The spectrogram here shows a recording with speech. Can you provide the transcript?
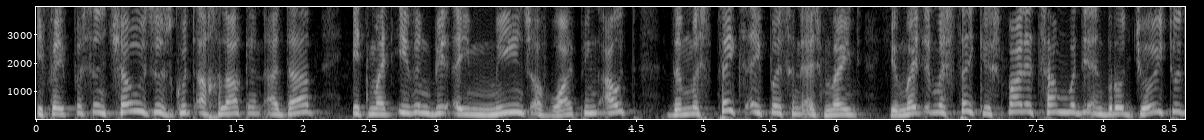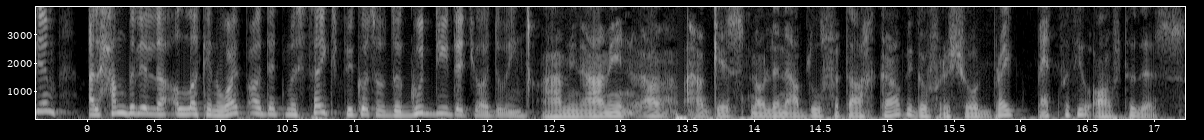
if a person chooses good akhlaq and adab, it might even be a means of wiping out the mistakes a person has made. You made a mistake, you smiled at somebody and brought joy to them. Alhamdulillah, Allah can wipe out that mistakes because of the good deed that you are doing. Amin, Amin. I mean, I guess Maulana Abdul Fattah Carr, we go for a short break. Back with you after this.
